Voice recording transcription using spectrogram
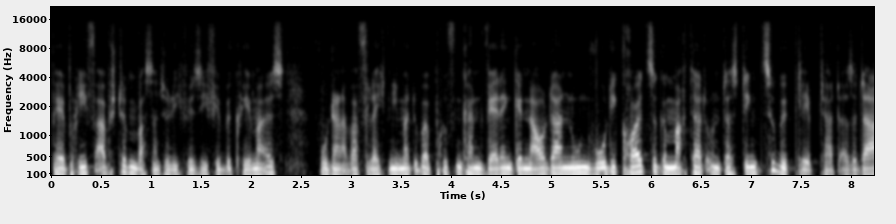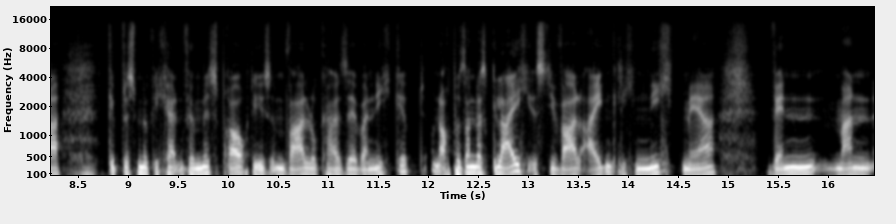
per Brief abstimmen, was natürlich für sie viel bequemer ist, wo dann aber vielleicht niemand überprüfen kann, wer denn genau da nun, wo die Kreuze gemacht hat und das Ding zugeklebt hat. Also da gibt es Möglichkeiten für Missbrauch, die es im Wahllokal selber nicht gibt. Und auch besonders gleich ist die Wahl eigentlich nicht mehr, wenn man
